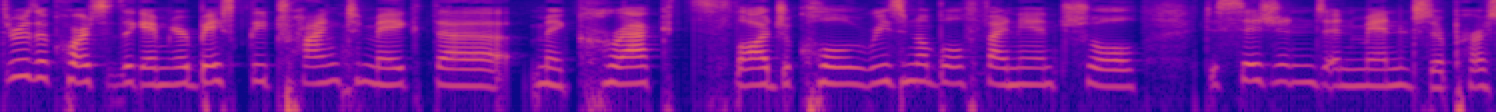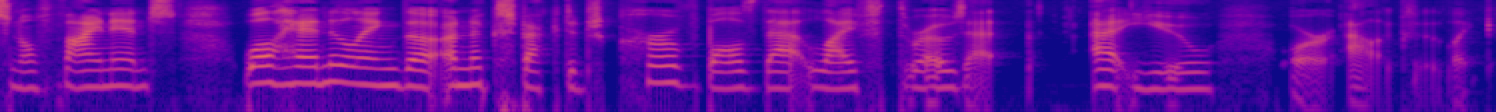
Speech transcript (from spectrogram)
through the course of the game you're basically trying to make the make correct logical reasonable financial decisions and manage their personal finance while handling the unexpected curveballs that life throws at at you or alex like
